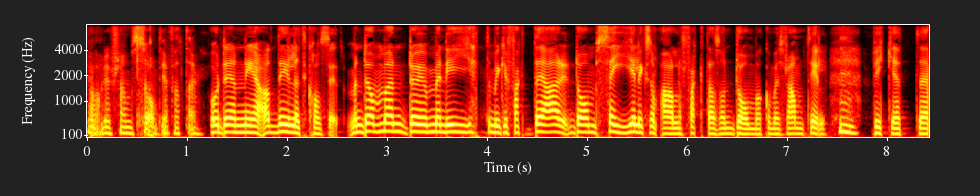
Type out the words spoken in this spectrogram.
Jag ja, blev framställd, jag fattar. och den är, ja, det är lite konstigt. Men, de, men, det, men det är jättemycket fakta. Det är, de säger liksom all fakta som de har kommit fram till. Mm. Vilket eh,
